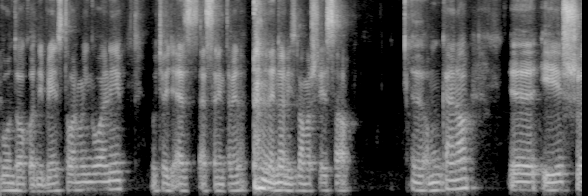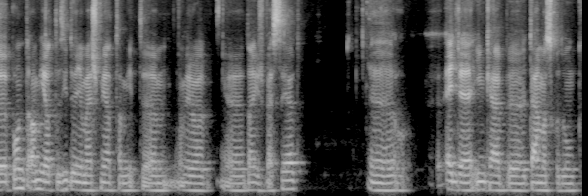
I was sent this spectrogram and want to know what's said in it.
gondolkodni, brainstormingolni, úgyhogy ez, ez szerintem egy nagyon izgalmas része a, a munkának, és pont amiatt, az időnyomás miatt, amit, amiről Dan is beszélt, egyre inkább támaszkodunk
